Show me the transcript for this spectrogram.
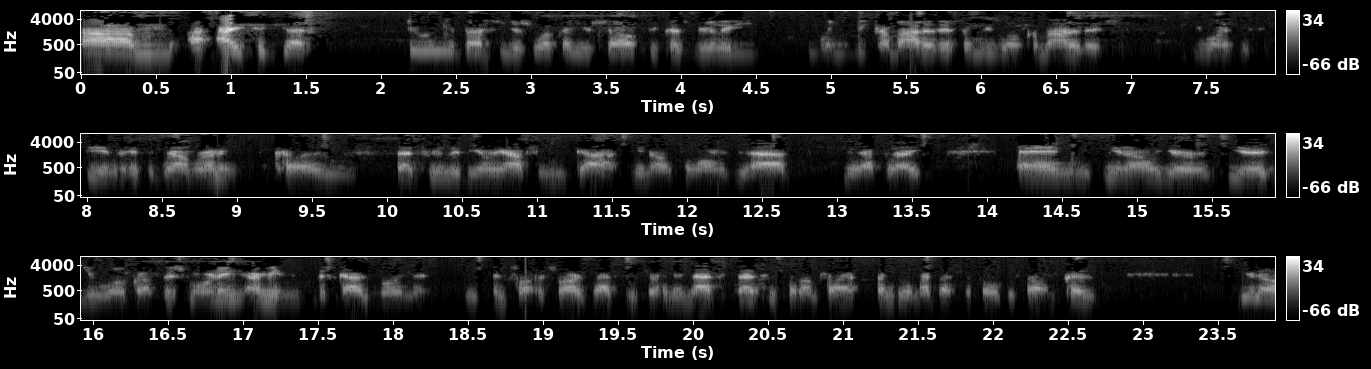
Um, I, I suggest doing your best and just work on yourself because really, when we come out of this, and we will come out of this, you want to just be able to hit the ground running because that's really the only option you've got. You know, so long as you have you're upright and you know you're you you woke up this morning. I mean, this guy's the limit as far, as far as that's concerned, and that's that's just what I'm trying. I'm doing my best to focus on because you know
